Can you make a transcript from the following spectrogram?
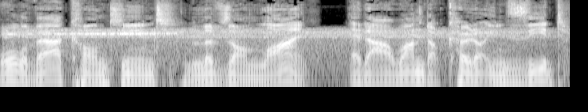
All of our content lives online at r1.co.nz.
